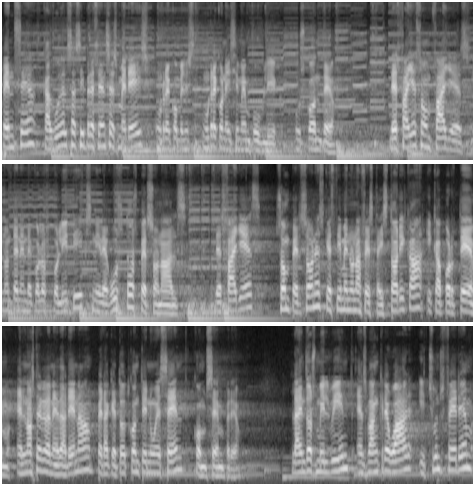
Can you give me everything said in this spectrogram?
pense que algú dels ací presents es mereix un, un reconeixement públic. Us conte. Les falles són falles, no en tenen de colors polítics ni de gustos personals. Les falles són persones que estimen una festa històrica i que aportem el nostre graner d'arena per a que tot continuï sent com sempre. L'any 2020 ens van creuar i junts fèrem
